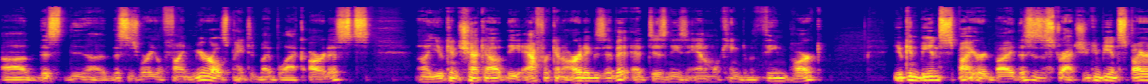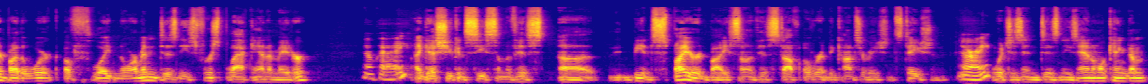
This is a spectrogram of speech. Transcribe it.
Uh, this uh, this is where you'll find murals painted by black artists. Uh, you can check out the African art exhibit at Disney's Animal Kingdom theme park. You can be inspired by this is a stretch. You can be inspired by the work of Floyd Norman, Disney's first black animator. Okay. I guess you can see some of his, uh, be inspired by some of his stuff over at the Conservation Station, All right. which is in Disney's Animal Kingdom.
